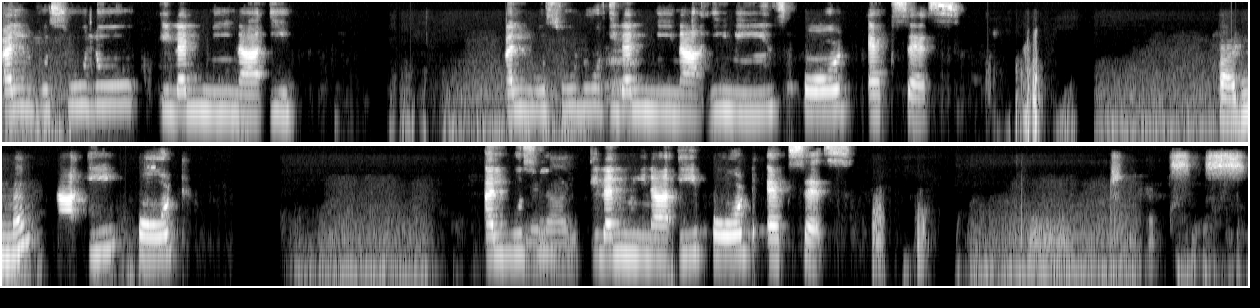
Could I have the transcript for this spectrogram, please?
Al-Wusulu ilal Mina'i. Al-Wusulu ilal Mina'i means port access. Pardon, ma'am? E port Minai. ila al-Mina'i port access. Access.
